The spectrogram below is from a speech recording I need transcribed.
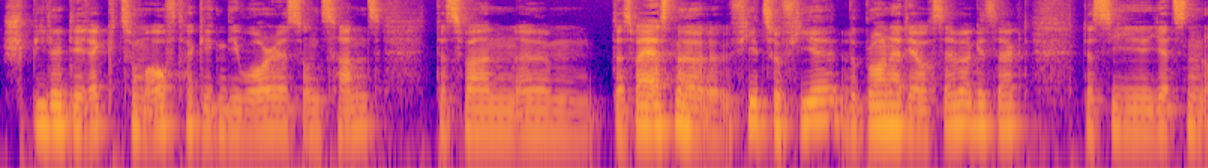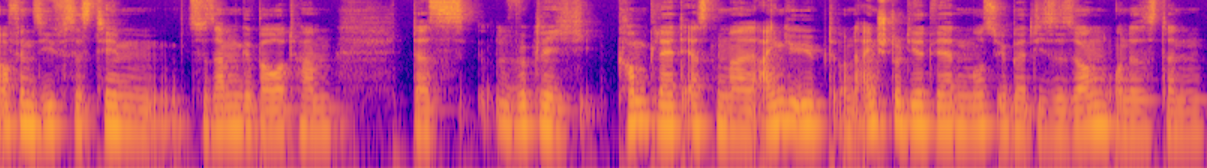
Spiele direkt zum Auftakt gegen die Warriors und Suns, das waren, ähm, das war erstmal viel zu viel. LeBron hat ja auch selber gesagt, dass sie jetzt ein Offensivsystem zusammengebaut haben, das wirklich komplett erstmal eingeübt und einstudiert werden muss über die Saison und dass es dann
